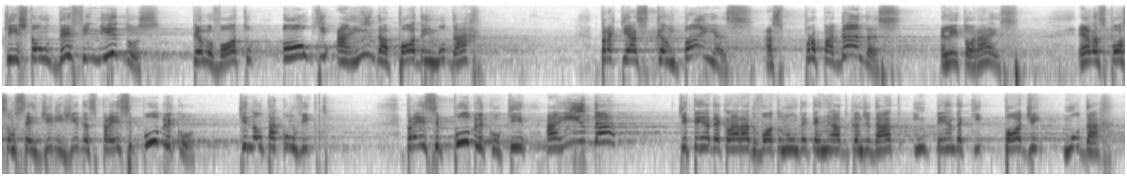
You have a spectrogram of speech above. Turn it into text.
que estão definidos pelo voto ou que ainda podem mudar. Para que as campanhas, as propagandas eleitorais, elas possam ser dirigidas para esse público que não está convicto, para esse público que ainda que tenha declarado voto num determinado candidato, entenda que pode mudar.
